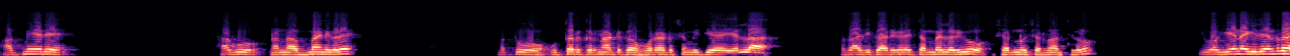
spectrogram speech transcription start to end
ಆತ್ಮೀಯರೇ ಹಾಗೂ ನನ್ನ ಅಭಿಮಾನಿಗಳೇ ಮತ್ತು ಉತ್ತರ ಕರ್ನಾಟಕ ಹೋರಾಟ ಸಮಿತಿಯ ಎಲ್ಲ ಪದಾಧಿಕಾರಿಗಳೇ, ತಮ್ಮೆಲ್ಲರಿಗೂ ಶರಣು ಶರಣಾರ್ಥಿಗಳು. ಇವಾಗ ಏನಾಗಿದೆ ಅಂದ್ರೆ,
